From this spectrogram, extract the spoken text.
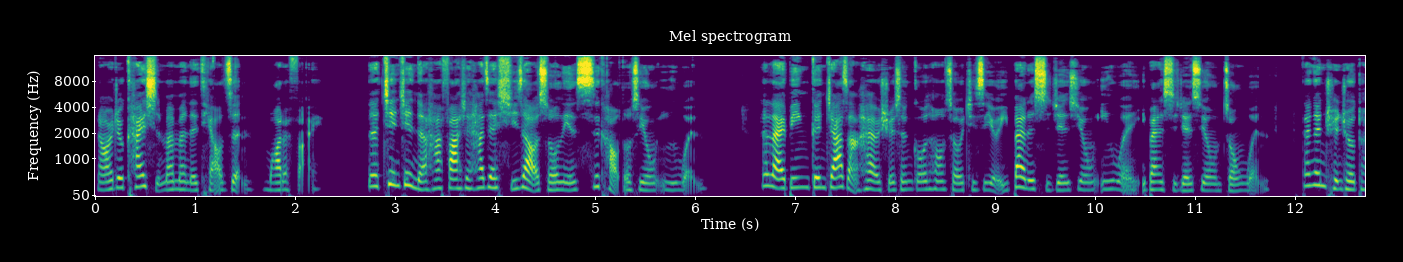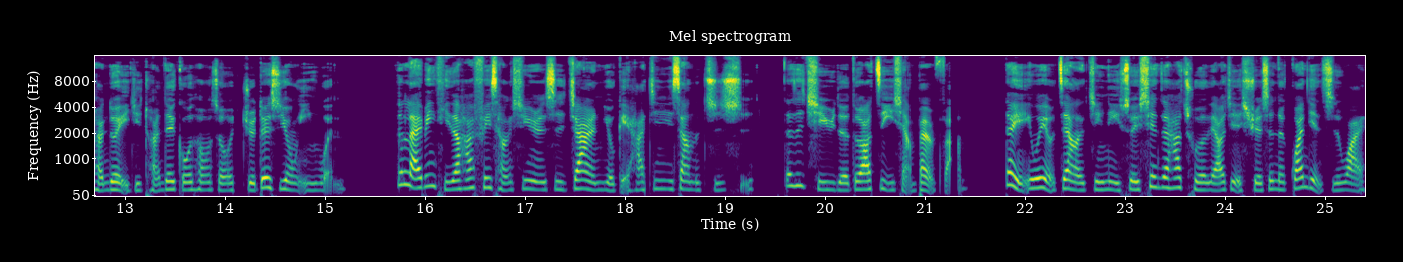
然后就开始慢慢的调整 modify。那渐渐的，他发现他在洗澡的时候连思考都是用英文。那来宾跟家长还有学生沟通的时候，其实有一半的时间是用英文，一半时间是用中文。但跟全球团队以及团队沟通的时候，绝对是用英文。那来宾提到他非常幸运是家人有给他经济上的支持，但是其余的都要自己想办法。但也因为有这样的经历，所以现在他除了了解学生的观点之外，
